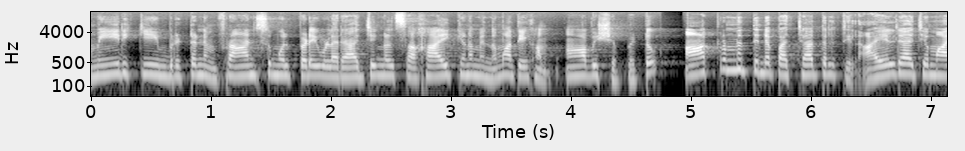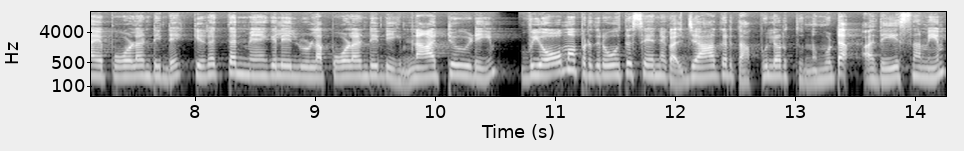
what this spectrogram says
അമേരിക്കയും ബ്രിട്ടനും ഫ്രാൻസും ഉൾപ്പെടെയുള്ള രാജ്യങ്ങൾ സഹായിക്കണമെന്നും അദ്ദേഹം ആവശ്യപ്പെട്ടു. ആക്രമണത്തിന്റെ പശ്ചാത്തലത്തിൽ അയൽരാജ്യമായ പോളണ്ടിന്റെ കിഴക്കൻ മേഖലയിലുള്ള പോളണ്ടിന്റെയും നാറ്റോയുടെയും വ്യോമ പ്രതിരോധ സേനകൾ ജാഗ്രത പുലർത്തുന്നുമുണ്ട്. അതേസമയം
